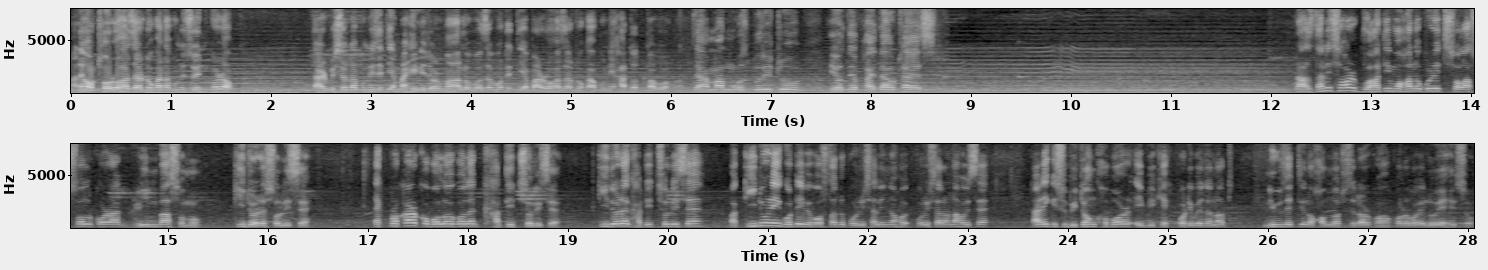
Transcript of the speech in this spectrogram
মানে ওঠৰ হাজাৰ টকাত আপুনি জইন কৰক। তাৰপিছত আপুনি যেতিয়া মাহিলী দৰমহা ল'ব যাব তেতিয়া বাৰ হাজাৰ টকা আপুনি হাতত পাব। এতিয়া আমাৰ মজবুৰিটো সিহঁতে ফাইদা উঠাই আছে। ৰাজধানী চহৰ গুৱাহাটী মহানগৰীত চলাচল কৰা গ্ৰীণ বাছসমূহ কিদৰে চলিছে? এক প্ৰকাৰ ক'বলৈ গ'লে ঘাটিত চলিছে। কিদৰে ঘাটিত চলিছে বা কিদৰে এই গোটেই ব্যৱস্থাটো পৰিচালনা পৰিচালনা হৈছে তাৰে কিছু বিতং খবৰ এই বিশেষ প্ৰতিবেদনত নিউজ এইটিন অসম নৰ্থ দৰ্শকসকলৰ বাবে লৈ আহিছোঁ।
